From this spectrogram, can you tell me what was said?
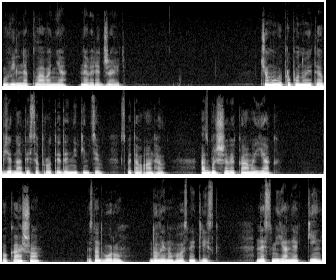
у вільне плавання не виряджають. Чому ви пропонуєте об'єднатися проти денікінців? спитав ангел. А з большевиками як? Пока що з надвору долинув голосний тріск. Несміян, як кінь,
